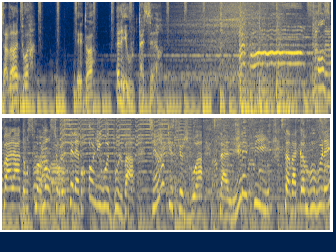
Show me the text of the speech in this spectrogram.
Ça va, toi Et toi Elle est où, ta sœur On se balade en ce moment sur le célèbre Hollywood Boulevard. Tiens, qu'est-ce que je vois? Salut les filles Ça va comme vous voulez?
